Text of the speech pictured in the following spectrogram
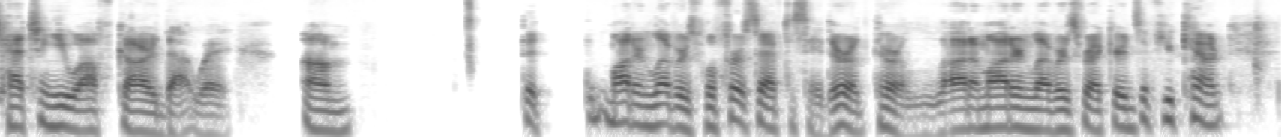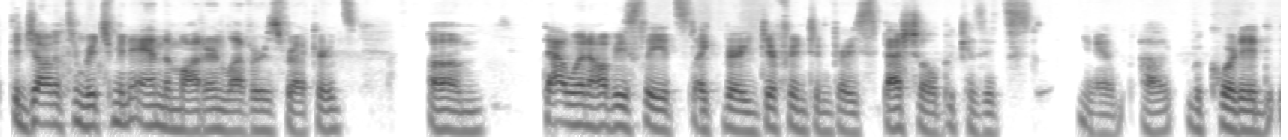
catching you off guard that way. Um, the, the modern lovers. Well, first I have to say there are there are a lot of modern lovers records if you count the Jonathan Richman and the modern lovers records. Um, that one obviously it's like very different and very special because it's you know uh, recorded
